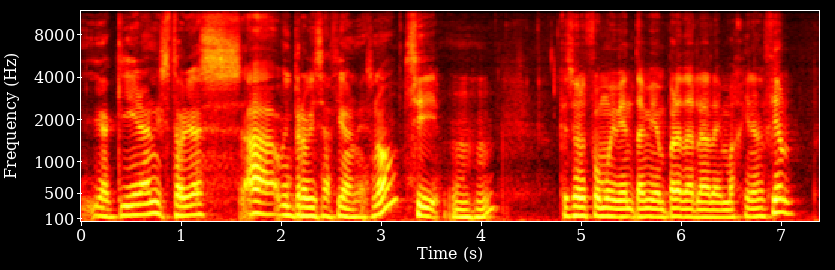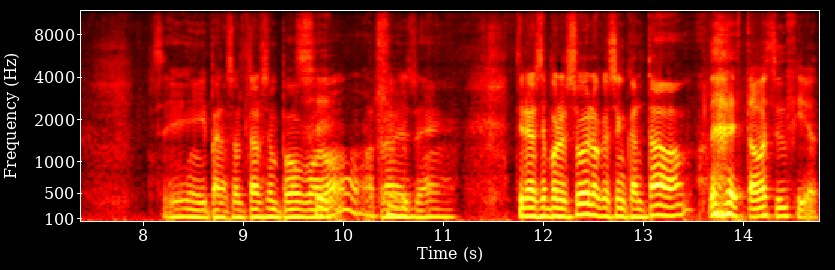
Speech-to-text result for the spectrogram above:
Y aquí eran historias, ah, improvisaciones, ¿no? Sí. Que eso nos fue muy bien también para darle a la imaginación. Sí, para soltarse un poco, ¿no? A través de tirarse por el suelo, que os encantaba. Estaba sucio.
